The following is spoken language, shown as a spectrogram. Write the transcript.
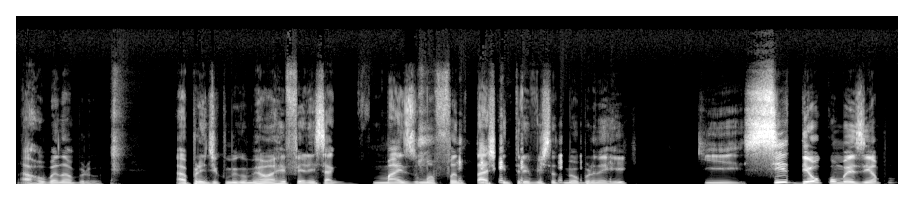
Arroba Nabru. Aprendi comigo mesmo uma referência mais uma fantástica entrevista do meu Bruno Henrique, que se deu como exemplo,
